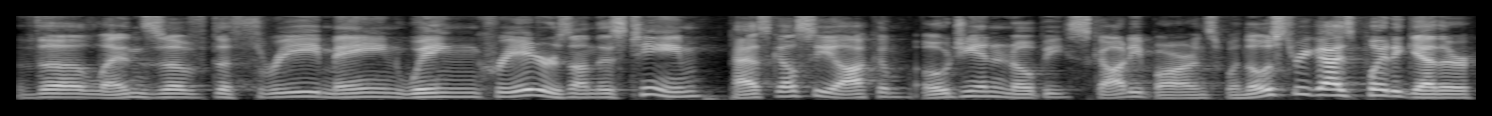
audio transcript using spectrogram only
the lens of the three main wing creators on this team Pascal Siakam, OG Anunoby, Scottie Barnes. When those three guys play together,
